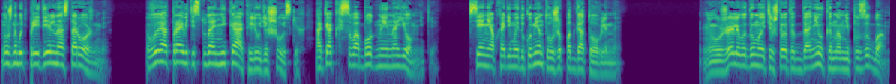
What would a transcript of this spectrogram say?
нужно быть предельно осторожными. Вы отправитесь туда не как люди шуйских, а как свободные наемники. Все необходимые документы уже подготовлены. Неужели вы думаете, что этот Данилка нам не по зубам?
